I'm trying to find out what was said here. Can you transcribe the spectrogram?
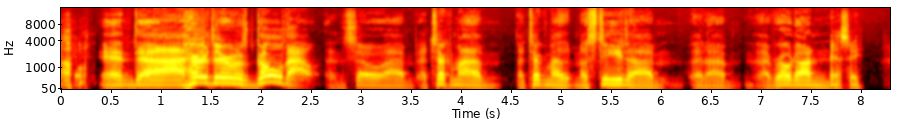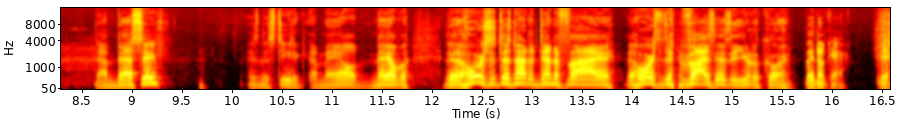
Oh. and uh, I heard there was gold out, and so I, I took my I took my my steed um, and I I rode on Bessie. on Bessie. Isn't the steed a male? Male. The horse does not identify. The horse identifies as a unicorn, They don't care. Yeah.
